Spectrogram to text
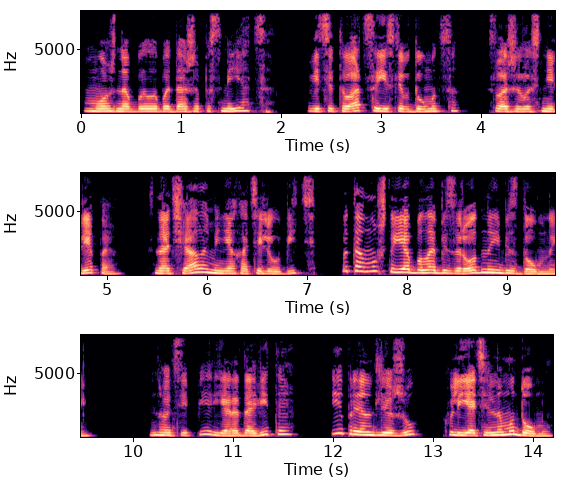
Можно было бы даже посмеяться, ведь ситуация, если вдуматься, сложилась нелепая. Сначала меня хотели убить, потому что я была безродной и бездомной. Но теперь я родовитая и принадлежу к влиятельному дому,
